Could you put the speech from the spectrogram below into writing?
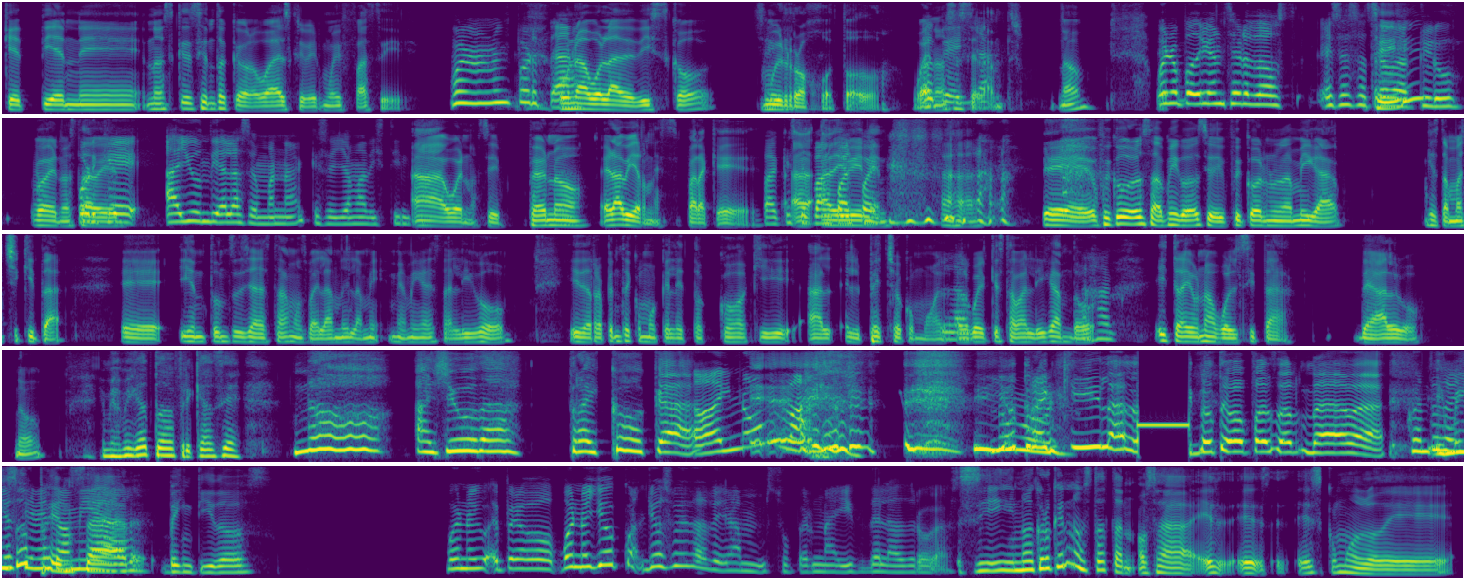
que tiene, no es que siento que lo voy a describir muy fácil. Bueno, no importa. Una bola de disco, Sí. muy rojo todo. Bueno, ese es el ya. antro, ¿no? Bueno, podrían ser dos. Ese es otro ¿Sí? club. Bueno, está bien. Porque hay un día a la semana que se llama distinto. Ah, bueno, sí. Pero no, era viernes, para que, para que sepan cuál fue. adivinen. Ajá. Eh, fui con unos amigos y fui con una amiga que está más chiquita. eh, y entonces ya estábamos bailando y la, mi mi amiga está ligó. Y de repente como que le tocó aquí al el pecho como al, La- al güey que estaba ligando. Ajá. Y traía una bolsita de algo, ¿no? Y mi amiga toda africana dice, ¡No! ¡Ayuda! ¡Trae coca! Ay, no, Eh, y No yo, tranquila, la no te va a pasar nada. ¿Cuántos Y me años hizo tiene tu amiga? pensar 22. Bueno, pero bueno, yo, yo a su edad era súper naif de las drogas. Sí, no, creo que no está tan, o sea, es, es, es como lo de,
